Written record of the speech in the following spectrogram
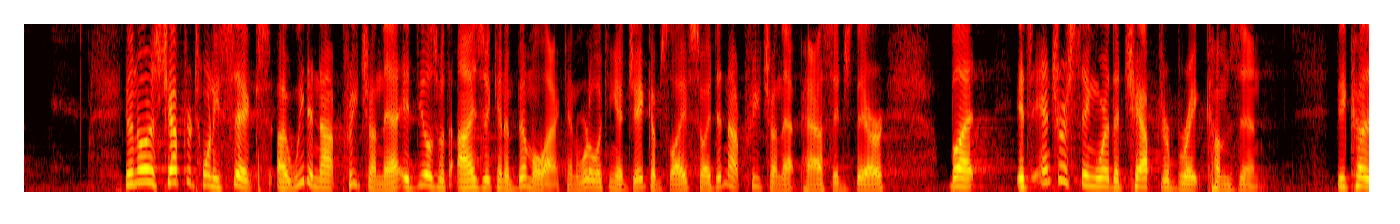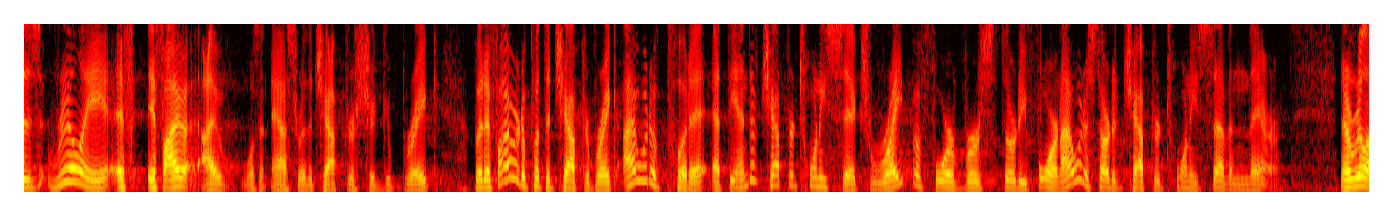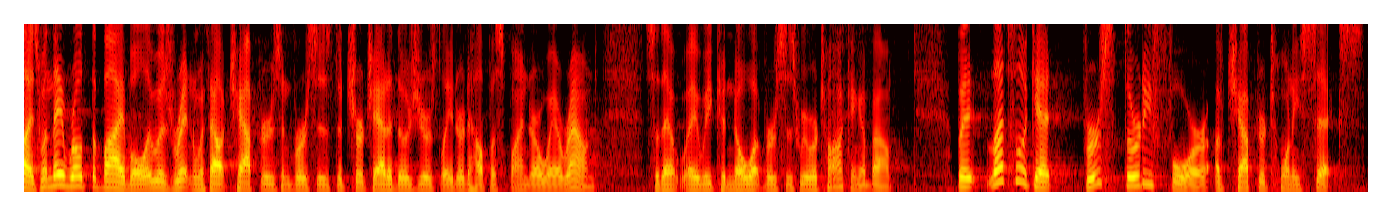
you'll notice chapter 26, uh, we did not preach on that. It deals with Isaac and Abimelech, and we're looking at Jacob's life, so I did not preach on that passage there. But it's interesting where the chapter break comes in. Because really, if, if I, I wasn't asked where the chapter should break, but if I were to put the chapter break, I would have put it at the end of chapter 26, right before verse 34, and I would have started chapter 27 there. Now realize, when they wrote the Bible, it was written without chapters and verses. The church added those years later to help us find our way around, so that way we could know what verses we were talking about. But let's look at verse 34 of chapter 26.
